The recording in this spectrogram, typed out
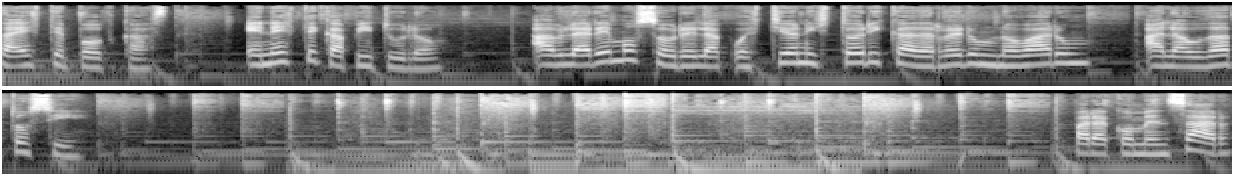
a este podcast. En este capítulo, hablaremos sobre la cuestión histórica de Rerum Novarum, a Laudato Si. Para comenzar,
